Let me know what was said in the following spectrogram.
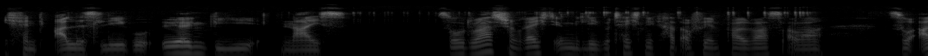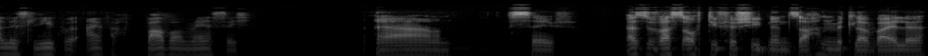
ich finde alles Lego irgendwie nice. So, du hast schon recht, irgendwie Lego Technik hat auf jeden Fall was, aber so alles Lego einfach babamäßig. Ja. Safe. Also was auch die verschiedenen Sachen mittlerweile,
